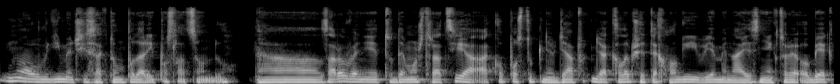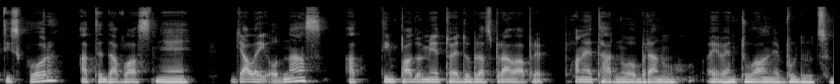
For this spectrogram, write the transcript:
No a uvidíme, či sa k tomu podarí poslať sondu. A zároveň je to demonstrácia, ako postupne vďaka lepšej technológii vieme nájsť niektoré objekty skôr a teda vlastne ďalej od nás a tým pádom je to aj dobrá správa pre planetárnu obranu, eventuálne budúcu.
